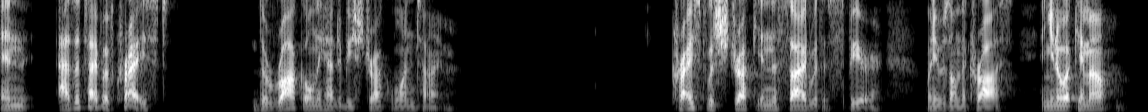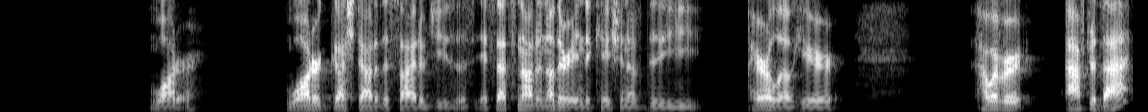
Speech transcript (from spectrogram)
And as a type of Christ, the rock only had to be struck one time. Christ was struck in the side with a spear when he was on the cross. And you know what came out? Water. Water gushed out of the side of Jesus. If that's not another indication of the parallel here. However, after that,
